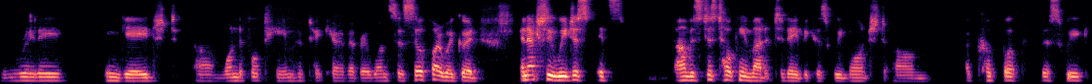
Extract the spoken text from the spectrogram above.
really engaged, um, wonderful team who take care of everyone. So so far we're good. And actually, we just it's. I was just talking about it today because we launched um, a cookbook this week,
